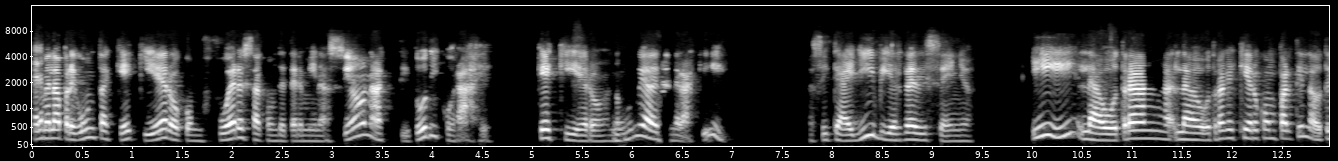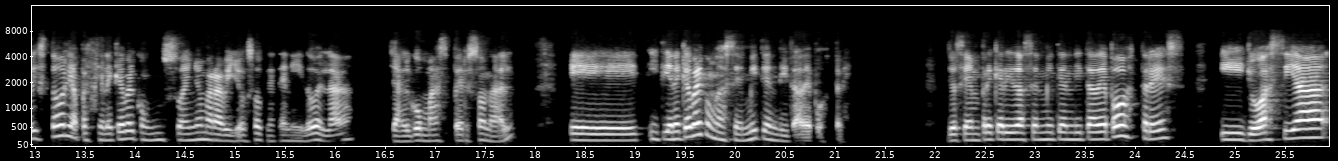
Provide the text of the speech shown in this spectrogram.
Me la pregunta, ¿qué quiero? Con fuerza, con determinación, actitud y coraje. ¿Qué quiero? No me voy a detener aquí. Así que allí vi el rediseño. Y la otra, la otra que quiero compartir, la otra historia, pues tiene que ver con un sueño maravilloso que he tenido, ¿verdad? Ya algo más personal. Eh, y tiene que ver con hacer mi tiendita de postres. Yo siempre he querido hacer mi tiendita de postres y yo hacía,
